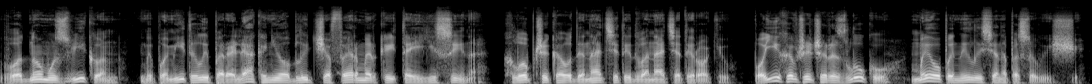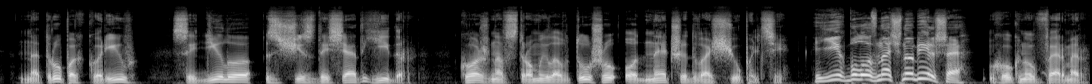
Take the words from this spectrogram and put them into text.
В одному з вікон ми помітили перелякані обличчя фермерки та її сина, хлопчика 11-12 років. Поїхавши через луку, ми опинилися на пасовищі. На трупах корів сиділо з 60 гідр. Кожна встромила в тушу одне чи два щупальці. Їх було значно більше. Гукнув фермер.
